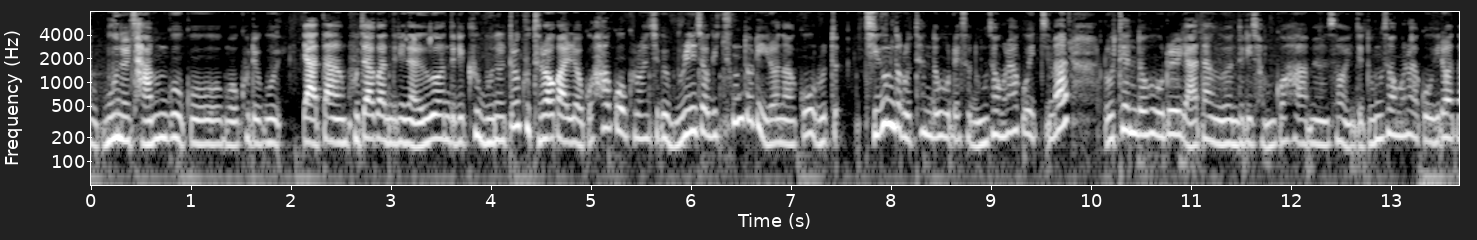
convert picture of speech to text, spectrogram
뭐 문을 잠그고 뭐 그리고 야당 보좌관들이나 의원들이 그 문을 뚫고 들어가려고 하고 그런 식으로 물리적인 충돌이 일어나고 로테, 지금도 로텐더홀에서 농성을 하고 있지만 로텐더홀을 야당 의원들이 점거하면서 이제 농성을 하고 이런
